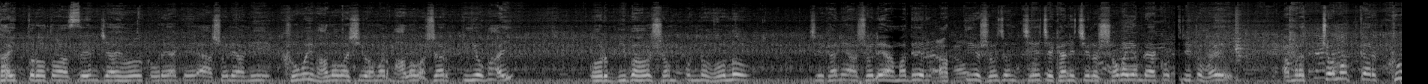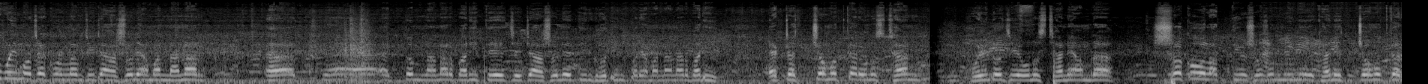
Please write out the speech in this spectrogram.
দায়িত্বরত আছেন। যাই হোক ওরাকে আসলে আমি খুবই ভালোবাসি। আমার ভালোবাসার প্রিয় ভাই। ওর বিবাহ সম্পূর্ণ হলো যেখানে আসলে আমাদের আত্মীয় স্বজন যে যেখানে ছিল সবাই আমরা একত্রিত হয়ে আমরা চমৎকার, খুবই মজা করলাম যেটা আসলে আমার নানার একদম নানার বাড়িতে যেটা আসলে দীর্ঘদিন পরে আমার নানার বাড়ি একটা চমৎকার অনুষ্ঠান হইল যে অনুষ্ঠানে আমরা সকল আত্মীয় স্বজন মিলে এখানে চমৎকার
